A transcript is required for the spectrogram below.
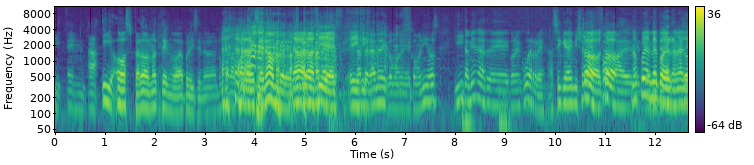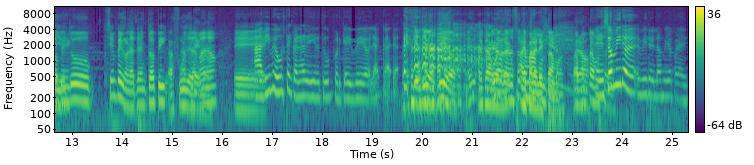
y- en ah, iOS, perdón, no tengo Apple dice, no, no, nunca me acuerdo de ese nombre. No, no, sí, acuerdo es, tanto en Android como, como en iOS. Y también eh, con el QR, así que hay millones Todo, de todo. formas de- Nos de- pueden de ver por el canal de. YouTube, siempre con la Trend Topic a full A de la mano. Eh, A mí me gusta el canal de YouTube porque ahí veo la cara. Es que es divertido. Es, Está es bueno, lo que nosotros hay para elegir. apuntamos. Bueno. apuntamos Eh, yo miro, miro, los miro por ahí.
